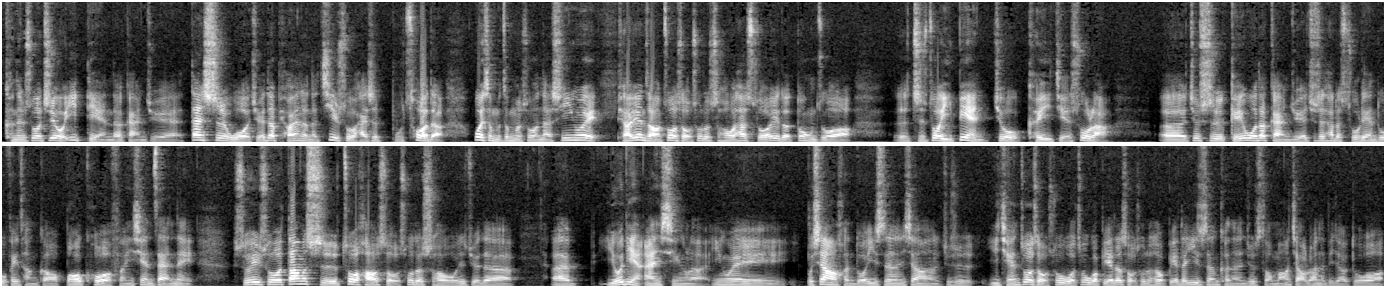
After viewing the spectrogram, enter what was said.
可能说只有一点的感觉，但是我觉得朴院长的技术还是不错的。为什么这么说呢？是因为朴院长做手术的时候，他所有的动作，呃，只做一遍就可以结束了。呃，就是给我的感觉就是他的熟练度非常高，包括缝线在内。所以说当时做好手术的时候，我就觉得。呃，有点安心了，因为不像很多医生，像就是以前做手术，我做过别的手术的时候，别的医生可能就手忙脚乱的比较多，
